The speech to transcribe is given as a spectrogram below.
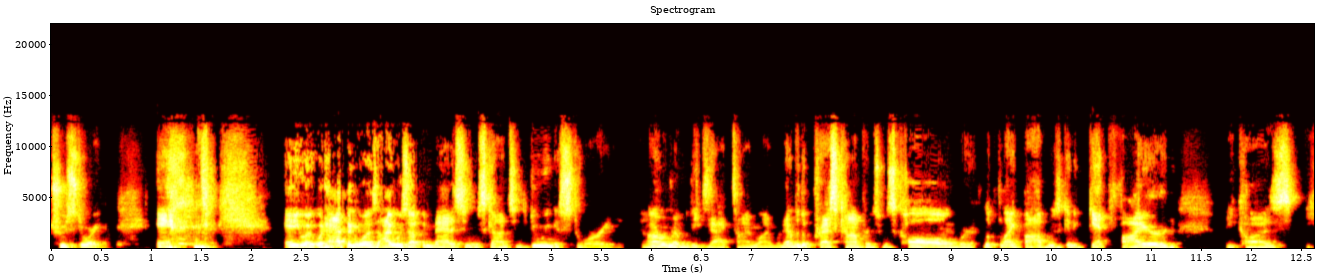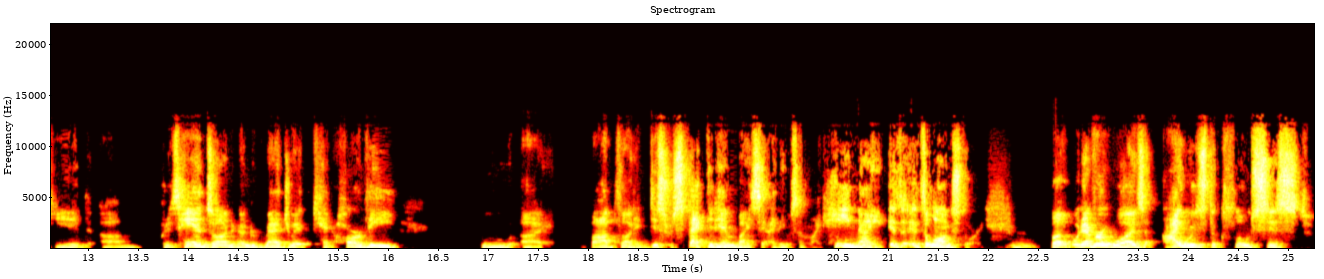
True story. And anyway, what happened was I was up in Madison, Wisconsin, doing a story. I don't remember the exact timeline. Whenever the press conference was called, where it looked like Bob was going to get fired because he had um, put his hands on an undergraduate, Kent Harvey, who uh, Bob thought had disrespected him by saying, I think it was something like, hey, Knight. It's, it's a long story. Mm-hmm. But whatever it was, I was the closest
